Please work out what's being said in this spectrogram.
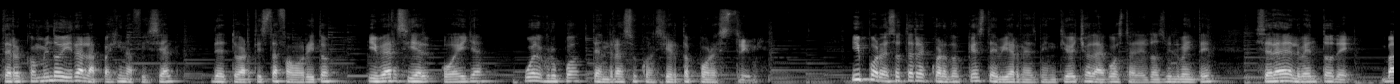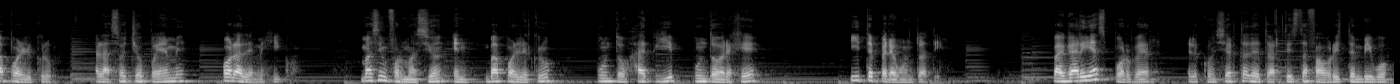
Te recomiendo ir a la página oficial de tu artista favorito y ver si él o ella o el grupo tendrá su concierto por streaming. Y por eso te recuerdo que este viernes 28 de agosto de 2020 será el evento de Va por el Club a las 8 pm hora de México. Más información en vaporelclub.hypegip.org y te pregunto a ti. ¿Pagarías por ver el concierto de tu artista favorito en vivo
